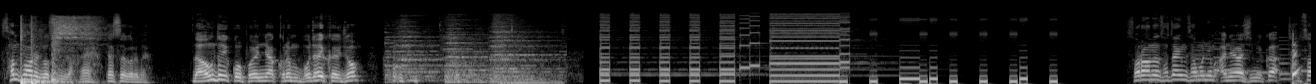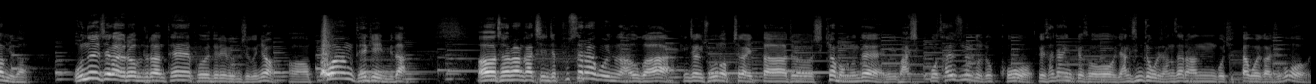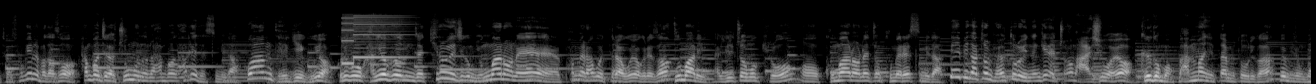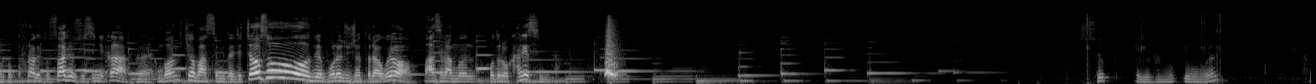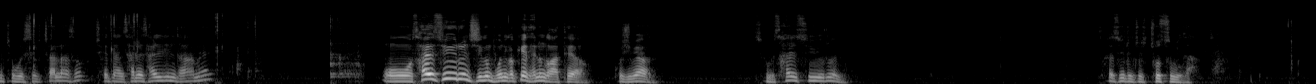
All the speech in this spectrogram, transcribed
3초 안에 줬습니다. 네, 됐어 그러면. 나 엉덩이 꼴 보였냐? 그럼 모자이크 해줘. 설아는 사장님 사모님 안녕하십니까? 잡수합니다. 오늘 제가 여러분들한테 보여드릴 음식은요 어, 포항 대게입니다. 어, 저랑 같이 이제 풋살하고 있는 아우가 굉장히 좋은 업체가 있다. 저 시켜 먹는데 여기 맛있고 사유수율도 좋고 여기 사장님께서 양심적으로 장사를 하는 곳이 있다고 해가지고 제가 소개를 받아서 한 번 제가 주문을 한 번 하게 됐습니다. 포항 대게고요. 그리고 가격은 이제 키로에 지금 6만 원에 판매를 하고 있더라고요. 그래서 두 마리 1.5kg 어, 9만 원에 좀 구매를 했습니다. 빼비가 좀 별도로 있는 게 좀 아쉬워요. 그래도 뭐 맛만 있다면 또 우리가 빼비 정도 또 쿨하게 또 쏴줄 수 있으니까 네, 한번 시켜봤습니다. 이제 쪄서 보내주셨더라고요. 맛을 한번 보도록 하겠습니다 여기 이 부분을 한쪽을 쓱 잘라서 최대한 살을 살린 다음에 어, 살 수율은 지금 보니까 꽤 되는 것 같아요. 보시면 지금 살 수율은 살 수율은 좋, 좋습니다. 자,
